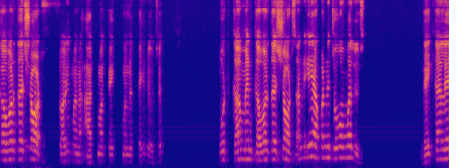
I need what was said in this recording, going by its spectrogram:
cover the shorts sorry મને આંખમાં કંઈક મને થઈ રહ્યું છે. Would come and cover the short અને એ આપણને જોવા મળ્યું છે. ગઈકાલે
